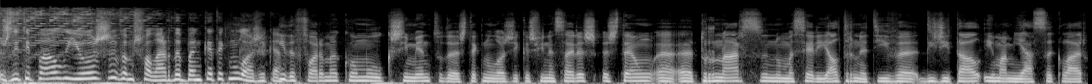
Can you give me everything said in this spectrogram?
Judite Paulo e hoje vamos falar da banca tecnológica. E da forma como o crescimento das tecnológicas financeiras estão a, a tornar-se numa série alternativa digital e uma ameaça, claro,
